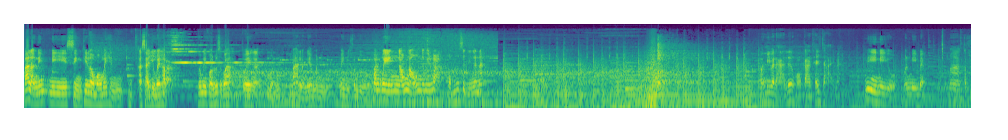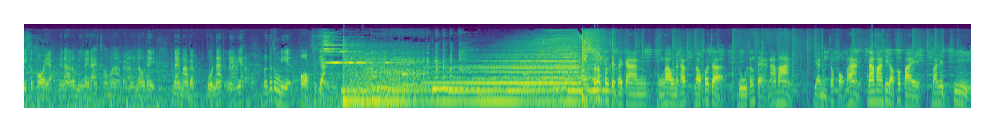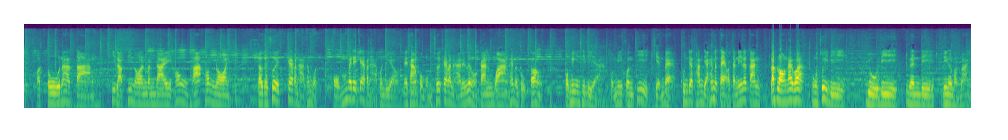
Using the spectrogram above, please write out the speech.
บ้านหลังนี้มีสิ่งที่เรามองไม่เห็นอาศัยอยู่ไหมครับ ก็มีความรู้สึกว่าตัวเองอะเหมือนบ้านหลังเนี้ยมันไม่มีคนอยู่บางเวงเงาเงาๆก็ไม่รู้ว่าผมรู้สึกอย่างนั้นนะมันมีปัญหาเรื่องของการใช้จ่ายไหมมีมีอยู่มันมีแบบมากระปิดกระปอยอะเวลาเรามีรายได้เข้ามาแบบเหมือนเราได้ได้มาแบบโบนัสอะไรเงี้ย มันก็ต้องมีออกสักอย่างหนึ่งสำหรับคอนเซปต์รายการของเรานะครับ เราก็จะดูตั้งแต่หน้าบ้าน ยันเจ้าของบ้าน หน้าบ้านที่เราเข้าไป บ้านเลขที่ประตูหน้าต่าง ที่หลับที่นอนบันไดห้องพระห้องนอน เราจะช่วยแก้ปัญหาทั้งหมด ผมไม่ได้แก้ปัญหาคนเดียว ในทางผมผมช่วยแก้ปัญหาในเรื่องของการวางให้มันถูกต้องผมมีอินทีเดีย ผมมีคนที่เขียนแบบ คุณจะทำอย่าให้มันแตกออกจากนี้แล้วกัน รับรองได้ว่าฮวงจุ้ยดี อยู่ดี เงินดี มีเงินผ่อนบ้าน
